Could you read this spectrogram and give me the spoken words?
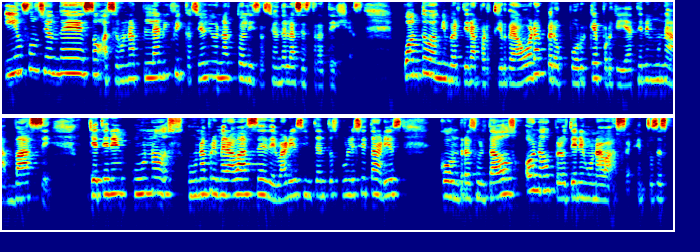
y en función de eso hacer una planificación y una actualización de las estrategias. ¿Cuánto van a invertir a partir de ahora? ¿Pero por qué? Porque ya tienen una base, ya tienen unos, una primera base de varios intentos publicitarios con resultados o no, pero tienen una base. Entonces,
